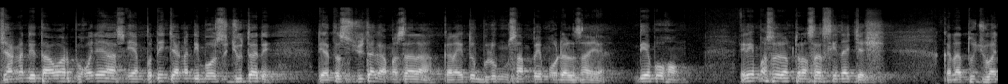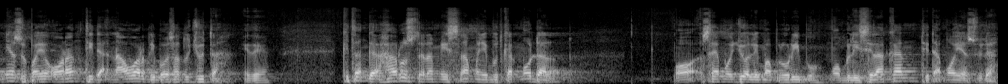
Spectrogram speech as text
Jangan ditawar, pokoknya yang penting jangan di bawah sejuta deh. Di atas sejuta nggak masalah, karena itu belum sampai modal saya. Dia bohong. Ini masuk dalam transaksi najash. Karena tujuannya supaya orang tidak nawar di bawah satu juta. Gitu ya. Kita nggak harus dalam Islam menyebutkan modal. Mau saya mau jual 50 ribu, mau beli silakan, tidak mau ya sudah.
